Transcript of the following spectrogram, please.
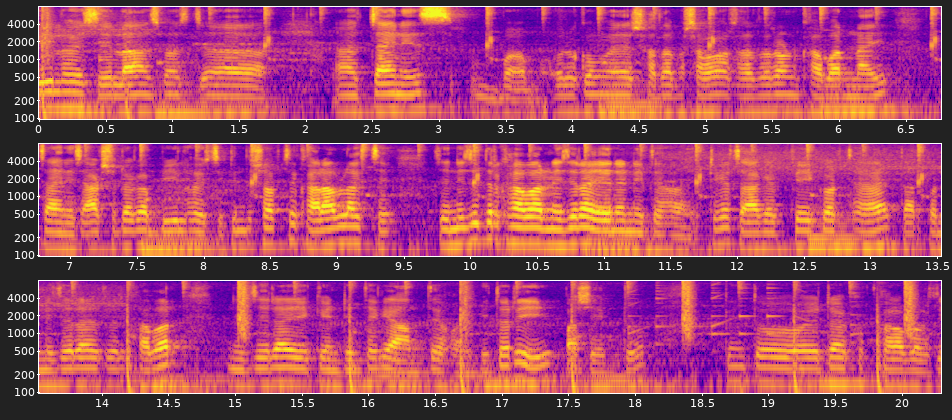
বিল হয়েছে লাঞ্চ মাছ চাইনিজ ওরকম সাধারণ খাবার নাই চাইনিজ আটশো টাকা বিল হয়েছে। কিন্তু সবচেয়ে খারাপ লাগছে যে নিজেদের খাবার নিজেরাই এনে নিতে হয়, ঠিক আছে? আগে পে করতে হয়, তারপর নিজেরা খাবার নিজেরাই এই ক্যান্টিন থেকে আনতে হয়, ভিতরেই, পাশে একটু। কিন্তু এটা খুব খারাপ লাগছে।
